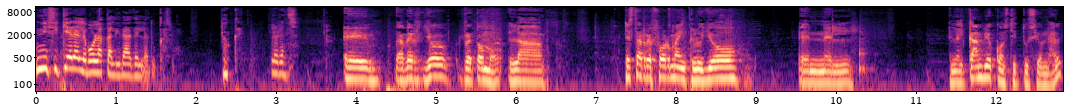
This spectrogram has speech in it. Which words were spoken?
ni siquiera elevó la calidad de la educación. Ok, Lorenzo. a ver, yo retomo. La, esta reforma incluyó en el, en el cambio constitucional,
